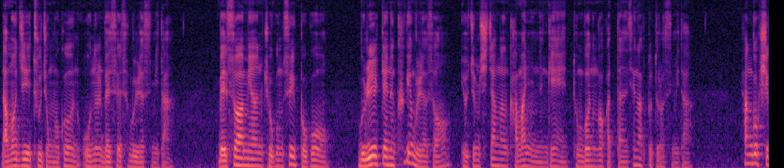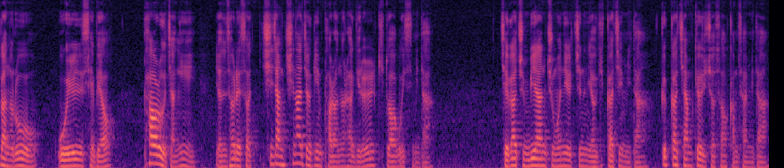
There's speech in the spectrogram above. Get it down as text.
나머지 두 종목은 오늘 매수해서 물렸습니다. 매수하면 조금 수익 보고 물릴 때는 크게 물려서 요즘 시장은 가만히 있는 게 돈 버는 것 같다는 생각도 들었습니다. 한국 시간으로 5일 새벽 파월 의장이 연설에서 시장 친화적인 발언을 하기를 기도하고 있습니다. 제가 준비한 주머니 일지는 여기까지입니다. 끝까지 함께 해주셔서 감사합니다.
